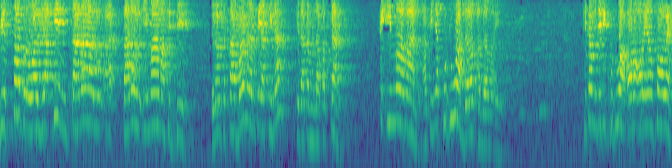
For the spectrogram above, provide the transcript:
bisabr wal yakin tanal tanal imam din Dengan kesabaran dan keyakinan kita akan mendapatkan keimaman, artinya kuduah dalam agama ini. Kita menjadi kuduah orang-orang yang soleh.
